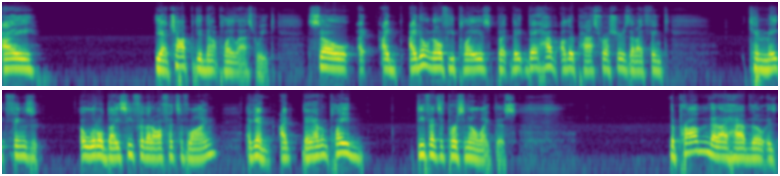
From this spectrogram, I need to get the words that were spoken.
I, yeah, Chop did not play last week. So I, I, I don't know if he plays, but they, they have other pass rushers that I think can make things a little dicey for that offensive line. Again, I, they haven't played defensive personnel like this. The problem that I have, though, is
